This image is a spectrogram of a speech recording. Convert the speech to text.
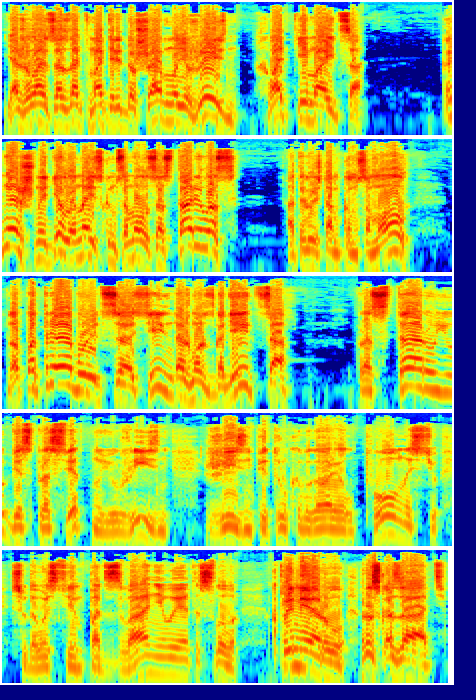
я желаю создать матери душевную жизнь, хватит ей маяться. Конечно, дело на из комсомола состарилось, а ты говоришь, там комсомол, но потребуется, сильно даже может сгодиться. Про старую, беспросветную жизнь, жизнь Петруха выговаривал полностью, с удовольствием подзванивая это слово — к примеру, рассказать.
